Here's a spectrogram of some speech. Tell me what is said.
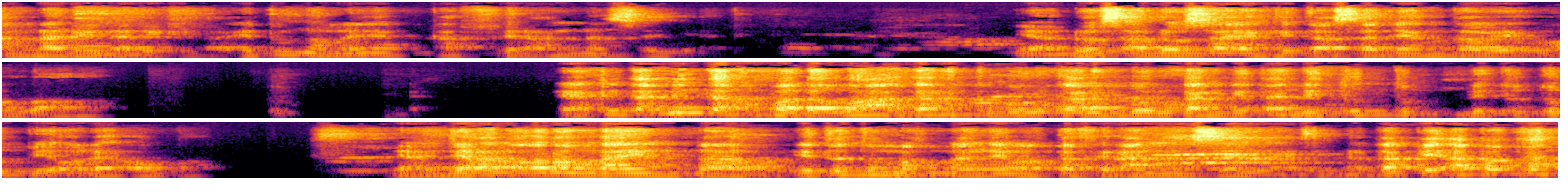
akan lari dari kita. Itu namanya kafir anna saja. Ya, dosa-dosa yang kita saja yang tahu yang Allah. Ya, kita minta kepada Allah agar keburukan-keburukan kita ditutup, ditutupi oleh Allah. Ya, jangan orang lain tahu. Itu tuh maknanya wakafir anna sayyi'atina. Tapi apakah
